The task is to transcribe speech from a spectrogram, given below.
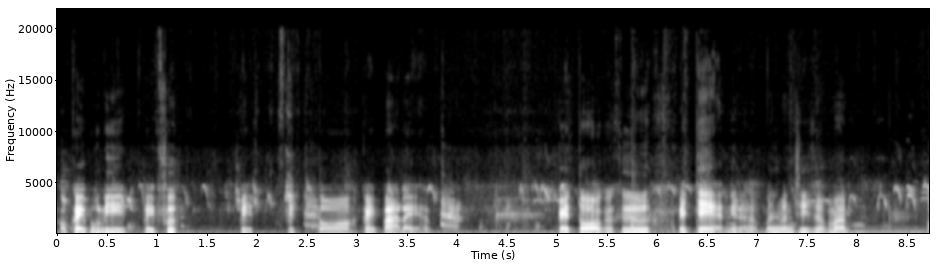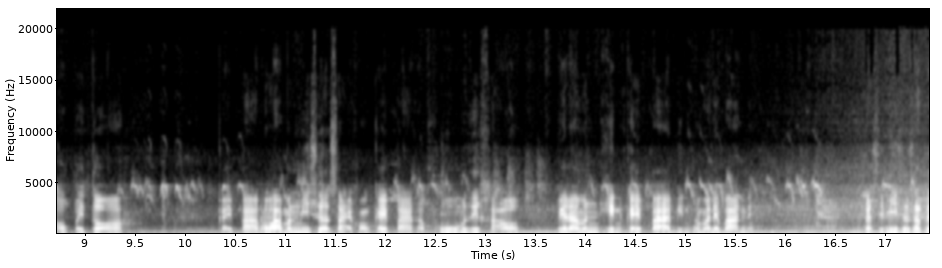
เอาไก่พวกนี้ไปฝึก ไปไปต่อไก่ปลาได้ครับ ไก่ต่อก็คือไก่แจ่นี่แหละครับ มันมันสีสามารถเอาไปต่อไก่ปลาเพราะว่ามันมีเสื้อสายของไก่ปลาครับหูมันสีขาวเวลามันเห็นไก่ปลาบินเข้ามาในบ้านเนี่ยก็จะมีสัญชาต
